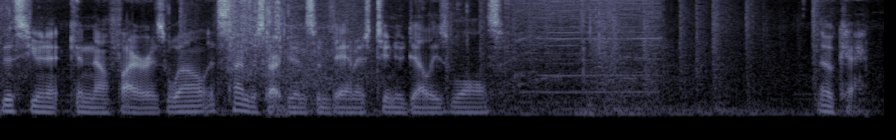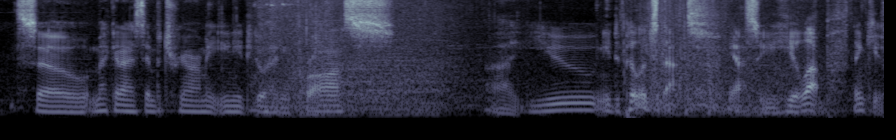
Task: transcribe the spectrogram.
This unit can now fire as well. It's time to start doing some damage to New Delhi's walls. Okay, so Mechanized Infantry Army, you need to go ahead and cross. Uh, you need to pillage that. Yeah, so you heal up. Thank you.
